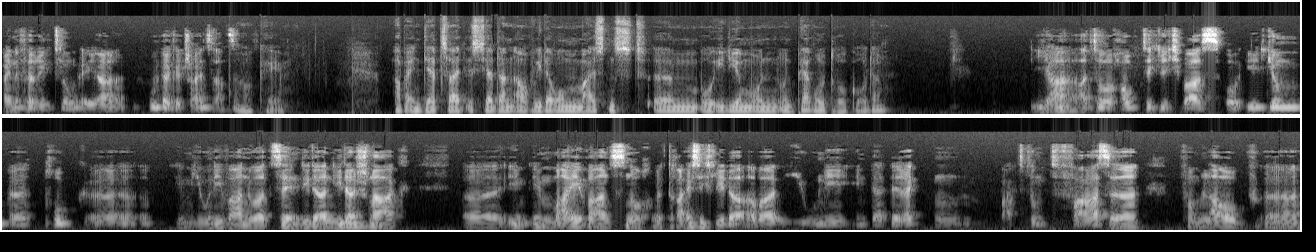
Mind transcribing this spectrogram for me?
Keine Verrieselung, eher guter Gesteinsansatz. Okay. Aber in der Zeit ist ja dann auch wiederum meistens ähm, Oidium und, und Perodruck, oder? Ja, also hauptsächlich war es Oidium-Druck. Äh, Im Juni war nur 10 Liter Niederschlag. Äh, im, Im Mai waren es noch 30 Liter, aber Juni in der direkten Wachstumsphase vom Laub äh,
